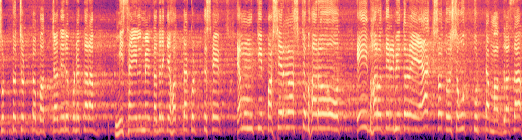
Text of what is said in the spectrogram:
ছোট্ট ছোট্ট বাচ্চাদের উপরে তারা মিসাইল মেরে তাদেরকে হত্যা করতেছে। এমনকি পাশের রাষ্ট্র ভারত এই ভারতের ভিতরে একশত সত্তরটা মাদ্রাসা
